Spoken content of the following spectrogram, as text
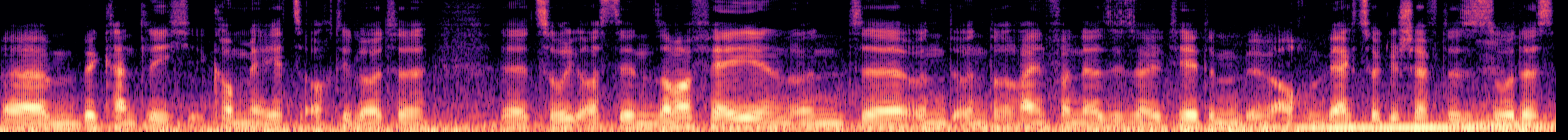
Ähm, bekanntlich kommen ja jetzt auch die Leute zurück aus den Sommerferien und, und, und rein von der Saisonalität im, auch im Werkzeuggeschäft ist es so, dass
